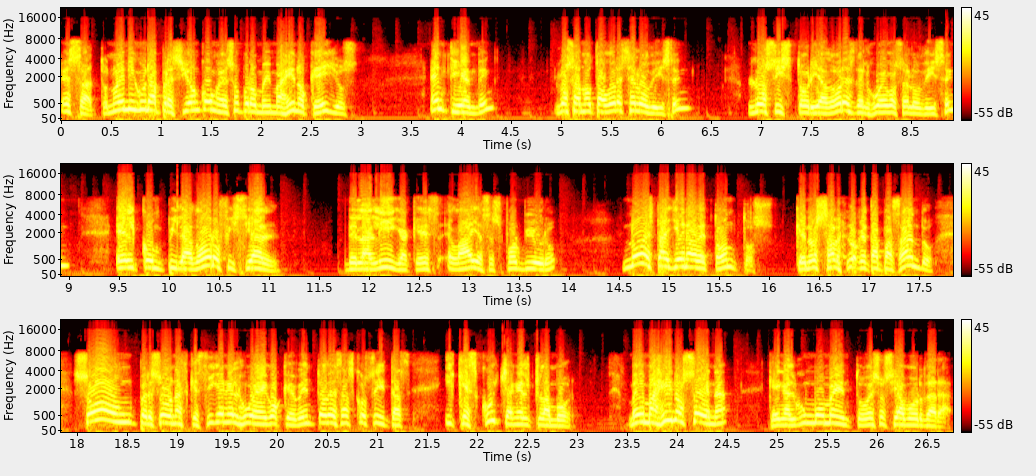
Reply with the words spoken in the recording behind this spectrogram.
Exacto, no hay ninguna presión con eso, pero me imagino que ellos entienden, los anotadores se lo dicen, los historiadores del juego se lo dicen, el compilador oficial de la liga, que es Elias Sport Bureau, no está llena de tontos que no saben lo que está pasando. Son personas que siguen el juego, que ven todas esas cositas y que escuchan el clamor. Me imagino, Cena, que en algún momento eso se abordará.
